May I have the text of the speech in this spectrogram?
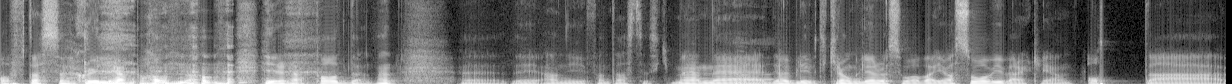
Oftast så skyller jag på honom i den här podden. Eh, det, han är ju fantastisk. Men eh, ja. det har blivit krångligare att sova. Jag sov ju verkligen åtta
